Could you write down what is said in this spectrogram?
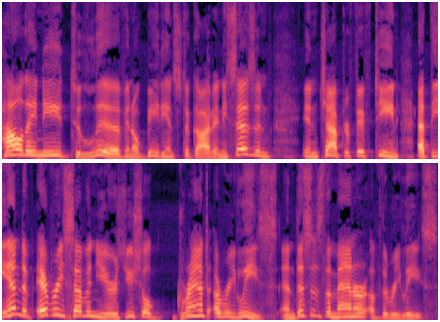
How they need to live in obedience to God. And He says in, in chapter 15, At the end of every seven years, you shall grant a release. And this is the manner of the release.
